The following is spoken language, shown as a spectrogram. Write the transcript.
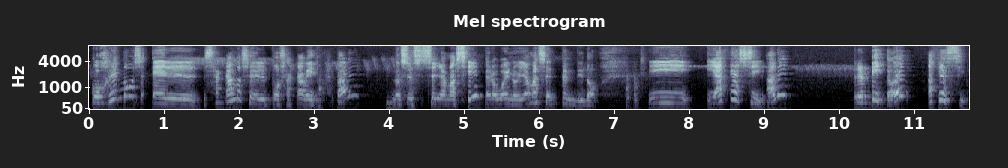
cogemos el... sacamos el posacabezas, ¿vale? No sé si se llama así, pero bueno, ya me has entendido. Y, y hace así, ¿vale? Repito, ¿eh? Hace así.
